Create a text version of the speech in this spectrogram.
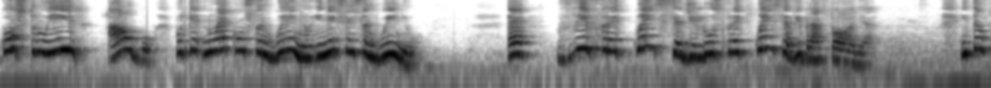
construir algo, porque não é consanguíneo e nem sem sanguíneo, é frequência de luz, frequência vibratória. Então,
